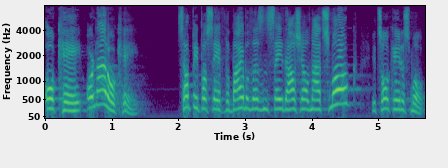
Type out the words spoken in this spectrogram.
okay or not okay? Some people say if the Bible doesn't say thou shalt not smoke, it's okay to smoke.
